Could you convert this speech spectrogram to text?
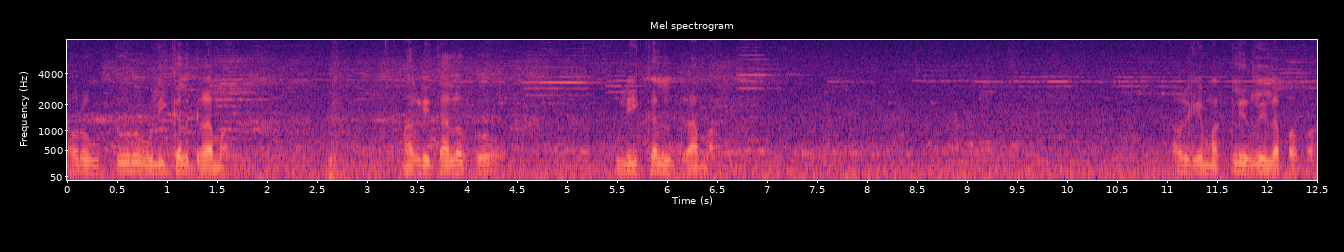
ಅವರು ಹುಟ್ಟೂರು ಹುಲಿಕಲ್ ಗ್ರಾಮ. ಮಾಗಡಿ ತಾಲೂಕು ಹುಲಿಕಲ್ ಗ್ರಾಮ. ಅವರಿಗೆ ಮಕ್ಕಳಿರಲಿಲ್ಲ ಪಾಪ.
